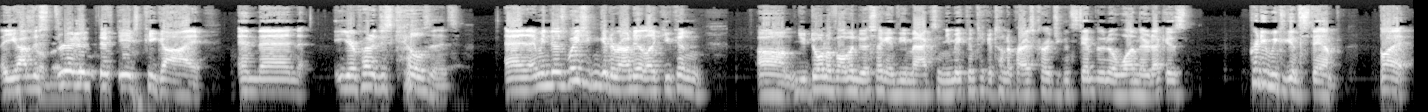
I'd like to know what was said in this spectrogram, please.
that you have this So 350 HP guy, and then your opponent just kills it. And I mean, there's ways you can get around it. Like you can, um, you don't evolve into a second VMAX, and you make them take a ton of prize cards. You can stamp them to one. Their deck is pretty weak against stamp, but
